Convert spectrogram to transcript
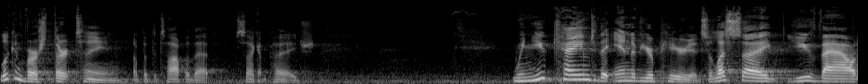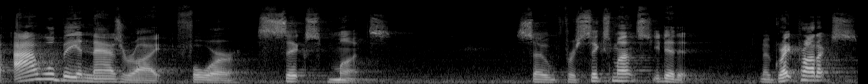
Look in verse 13, up at the top of that second page. When you came to the end of your period, so let's say you vowed, I will be a Nazarite for six months. So for six months, you did it no great products,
